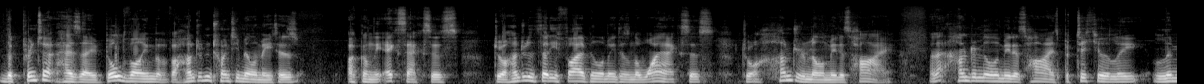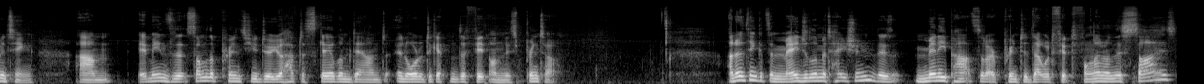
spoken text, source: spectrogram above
The printer has a build volume of 120 millimeters on the x-axis to 135 millimeters on the y-axis to 100 millimeters high. And that 100 millimeters high is particularly limiting. Um, it means that some of the prints you do, you'll have to scale them down in order to get them to fit on this printer. I don't think it's a major limitation. There's many parts that I've printed that would fit fine on this size,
